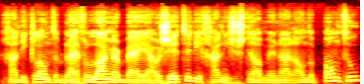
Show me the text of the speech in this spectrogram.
gaan die klanten blijven langer bij jou zitten. Die gaan niet zo snel meer naar een ander pand toe.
